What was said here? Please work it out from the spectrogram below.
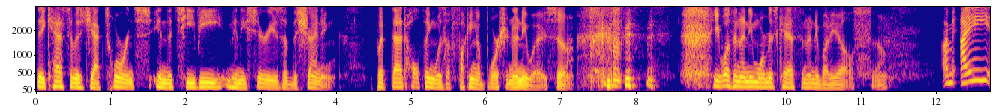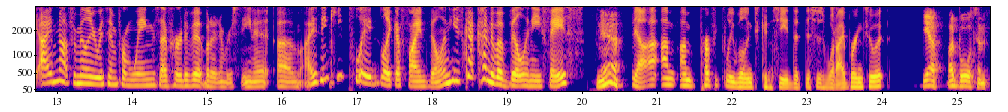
they cast him as Jack Torrance in the TV miniseries of The Shining, but that whole thing was a fucking abortion anyway. So he wasn't any more miscast than anybody else. So I mean, I I'm not familiar with him from Wings. I've heard of it, but I've never seen it. Um, I think he played like a fine villain. He's got kind of a villainy face. Yeah, yeah, I, I'm I'm perfectly willing to concede that this is what I bring to it. Yeah, I bought him.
